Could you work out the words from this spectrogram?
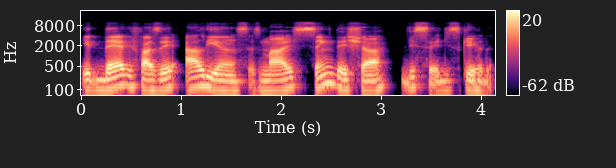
e deve fazer alianças, mas sem deixar de ser de esquerda.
